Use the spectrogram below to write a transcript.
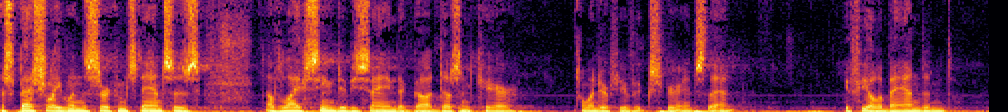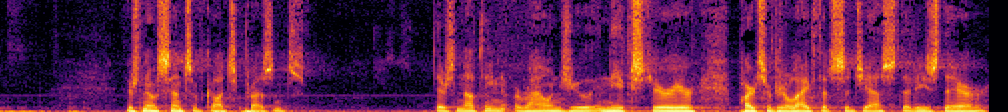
especially when the circumstances of life seem to be saying that God doesn't care. I wonder if you've experienced that. You feel abandoned. There's no sense of God's presence. There's nothing around you in the exterior parts of your life that suggests that He's there,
